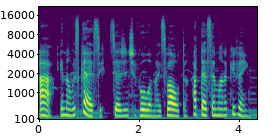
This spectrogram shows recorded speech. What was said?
Ah, e não esquece, se a gente voa mais volta, até semana que vem.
